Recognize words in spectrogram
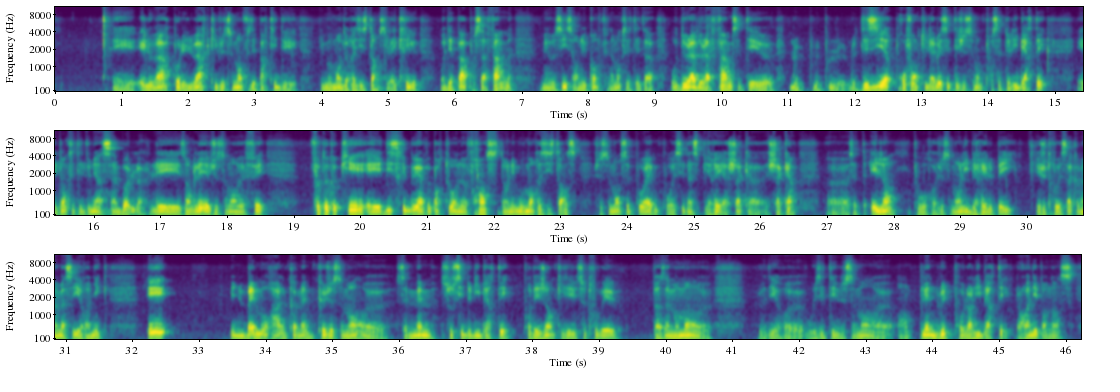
et Éluard, Paul Éluard, qui justement faisait partie des, du moment de résistance. Il a écrit au départ pour sa femme, mais aussi il s'est rendu compte finalement que c'était euh, au-delà de la femme, c'était euh, le, désir profond qu'il avait, c'était justement pour cette liberté. Et donc c'était devenu un symbole. Les Anglais justement avaient fait photocopier et distribuer un peu partout en France, dans les mouvements résistance, justement ce poème pour essayer d'inspirer à chacun euh, cet élan pour justement libérer le pays. Et je trouvais ça quand même assez ironique. Et une belle morale quand même que justement euh, ce même souci de liberté pour des gens qui se trouvaient dans un moment, euh, je veux dire, euh, où ils étaient justement en pleine lutte pour leur liberté, leur indépendance,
